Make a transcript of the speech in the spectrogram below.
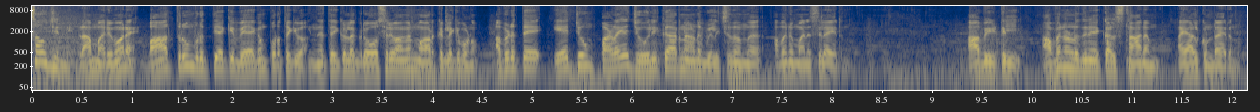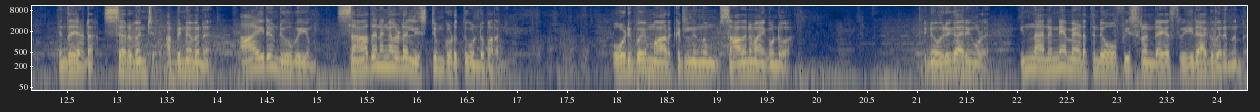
സൗജന്യം. മരുമോനെ ബാത്റൂം വൃത്തിയാക്കി വേഗം പുറത്തേക്ക് വാ. ഇന്നത്തേക്കുള്ള ഗ്രോസറി വാങ്ങാൻ മാർക്കറ്റിലേക്ക് പോകണം അവിടുത്തെ ഏറ്റവും പഴയ ജോലിക്കാരനാണ് വിളിച്ചതെന്ന് അവന് മനസ്സിലായിരുന്നു. ആ വീട്ടിൽ അവനുള്ളതിനേക്കാൾ സ്ഥാനം അയാൾക്കുണ്ടായിരുന്നു. എന്താ ചേട്ടാ? സെർവന്റ് അഭിനവന് ആയിരം രൂപയും സാധനങ്ങളുടെ ലിസ്റ്റും കൊടുത്തുകൊണ്ട് പറഞ്ഞു. ഓടിപ്പോയി മാർക്കറ്റിൽ നിന്നും സാധനം വാങ്ങിക്കൊണ്ട് വാ. പിന്നെ ഒരു കാര്യം കൂടെ. ഇന്ന് അനന്യ മേഡത്തിന്റെ ഓഫീസ് ഫ്രണ്ടായ ശ്രീരാഗ് വരുന്നുണ്ട്.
